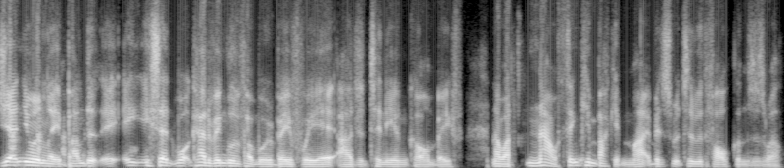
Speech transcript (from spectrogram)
Genuinely, banned it. He he said, "What kind of England fan would we be if we ate Argentinian corned beef?" Now, I, now thinking back, it might have been something to do with the Falklands as well.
